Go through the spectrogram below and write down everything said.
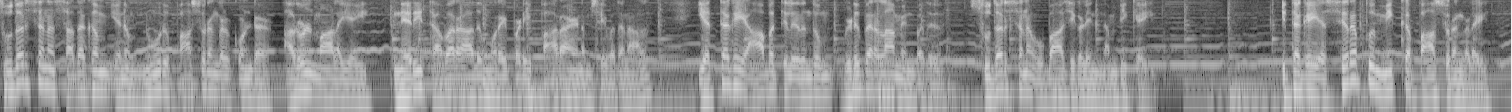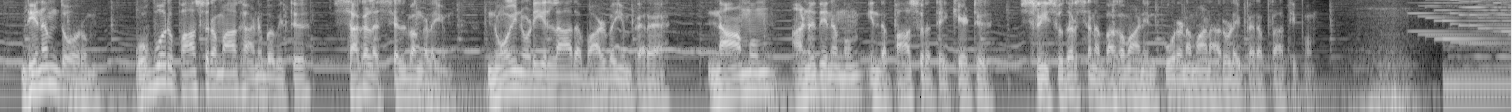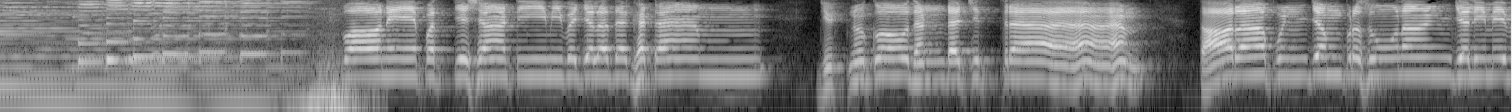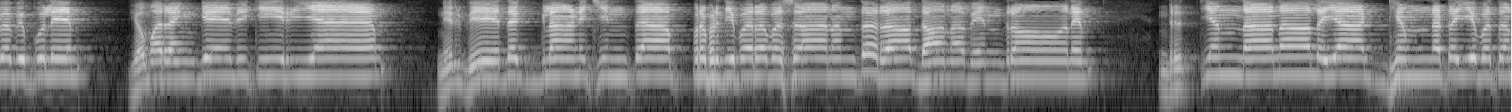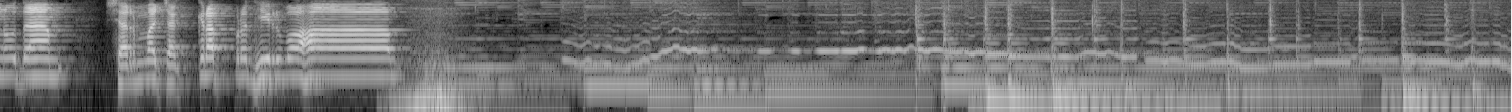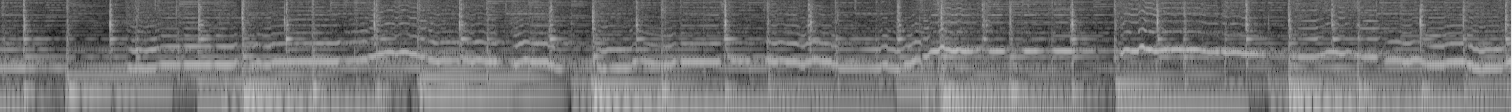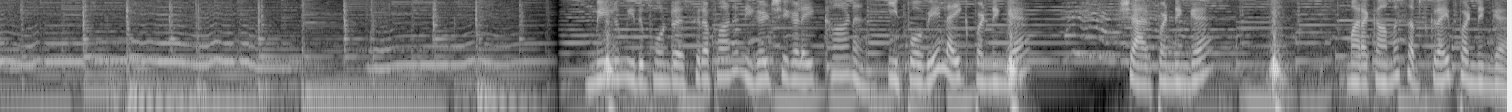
சுதர்சன சதகம் எனும் நூறு பாசுரங்கள் கொண்ட அருள் மாலையை நெறி தவறாது முறைப்படி பாராயணம் செய்வதனால் எத்தகைய ஆபத்திலிருந்தும் விடுபெறலாம் என்பது சுதர்சன உபாசிகளின் நம்பிக்கை. இத்தகைய சிறப்பு மிக்க பாசுரங்களை தினம்தோறும் ஒவ்வொரு பாசுரமாக அனுபவித்து சகல செல்வங்களையும் நோய் நொடியில்லாத வாழ்வையும் பெற நாமும் அனுதினமும் இந்த பாசுரத்தை கேட்டு ஸ்ரீ சுதர்சன பகவானின் பூரணமான அருளை பெற பிரார்த்திப்போம். स्वानेपत्यशाटीमिव जलदघटां। जिष्णुकोदण्डचित्रां। तारापुञ्जं प्रसूनाञ्जलिमिव विपुले व्योमरङ्गे विकीर्य। निर्वेदग्लानिचिन्ता प्रभृतिपरवशानन्तरा दानवेन्द्रान् नृत्यन्नानालयाढ्यं नट इव शर्मचक्रप्रधिर्वहा மேலும் இது போன்ற சிறப்பான நிகழ்ச்சிகளை காண இப்போவே லைக் பண்ணுங்க ஷேர் பண்ணுங்க. மறக்காம சப்ஸ்கிரைப் பண்ணுங்க.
